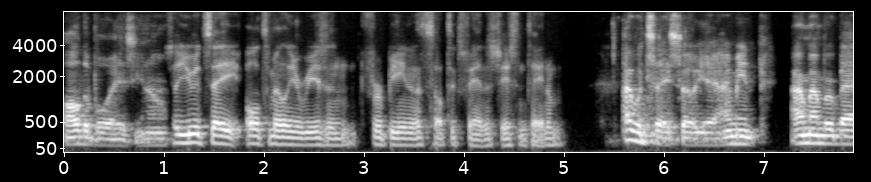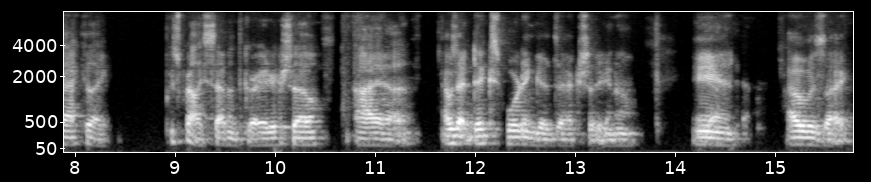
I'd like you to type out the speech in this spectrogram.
all the boys, you know. So you would say ultimately your reason for being a Celtics fan is Jayson Tatum. I would say so, yeah. I mean, I remember back like it was probably seventh grade or so. I uh I was at Dick's Sporting Goods actually, you know, and I was like,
